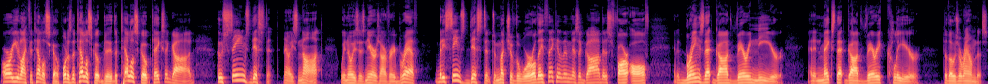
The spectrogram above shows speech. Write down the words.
Or are you like the telescope? What does the telescope do? The telescope takes a God who seems distant. Now, He's not. We know He's as near as our very breath, but He seems distant to much of the world. They think of Him as a God that is far off, and it brings that God very near, and it makes that God very clear to those around us.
